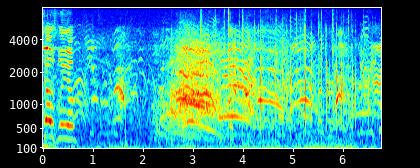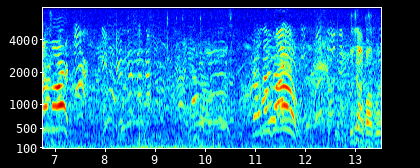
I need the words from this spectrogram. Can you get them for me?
Toes, Liam. Go! Go, go, go! Good job, Harper.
